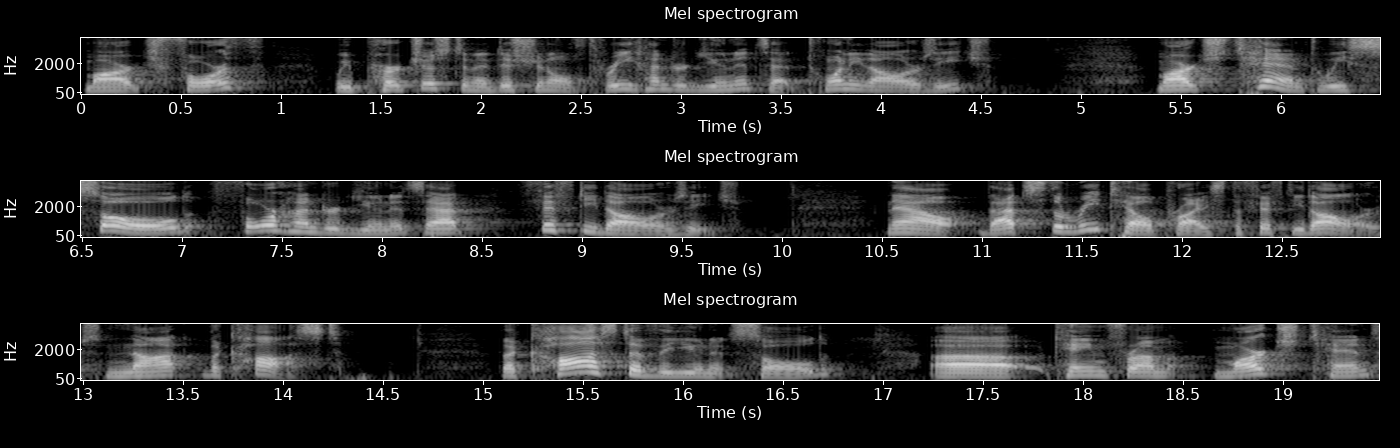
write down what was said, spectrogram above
March 4th, we purchased an additional 300 units at $20 each. March 10th, we sold 400 units at $50 each. Now, that's the retail price, the $50, not the cost. The cost of the units sold uh, came from March 10th,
